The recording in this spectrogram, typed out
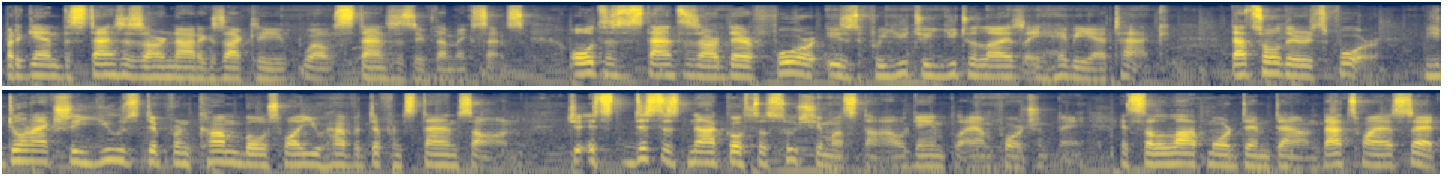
but again, the stances are not exactly, well, stances if that makes sense. All the stances are there for is for you to utilize a heavy attack. That's all there is for. you don't actually use different combos while you have a different stance on. It's, this is not Ghost of Tsushima style gameplay, unfortunately. It's a lot more dimmed down. That's why I said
